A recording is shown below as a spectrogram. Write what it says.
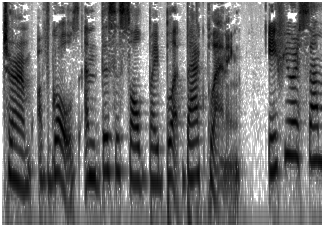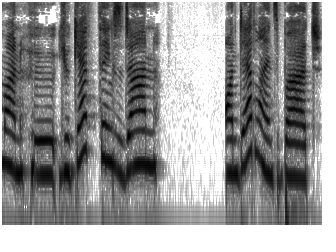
term of goals. And this is solved by back planning. If you're someone who you get things done on deadlines, but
